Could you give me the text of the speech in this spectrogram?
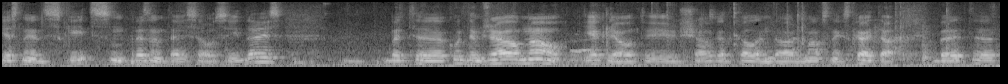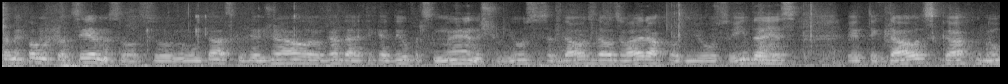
iesniedz skices un prezentēja savas idejas bet eh, kur diemžēl nav iekļauti šā gada kalendāra mākslinieku skaitā. Bet eh, tam ir pamatots iemesls, un, un tāds, ka diemžēl gadā ir tikai 12 mēneši, jūs esat daudz, daudz vairāk, un jūsu idejas ir tik daudz, ka nu,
